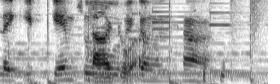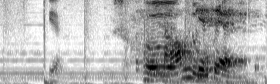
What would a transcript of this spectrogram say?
like it came to become हाँ या नाम तो- कैसे आया?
